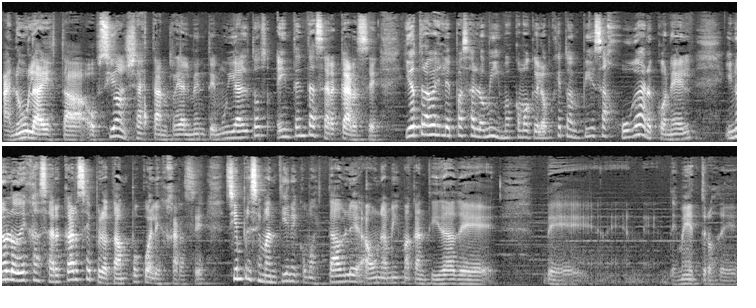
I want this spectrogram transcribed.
Anula esta opción, ya están realmente muy altos e intenta acercarse. Y otra vez le pasa lo mismo, es como que el objeto empieza a jugar con él y no lo deja acercarse pero tampoco alejarse. Siempre se mantiene como estable a una misma cantidad de, de, metros, de,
